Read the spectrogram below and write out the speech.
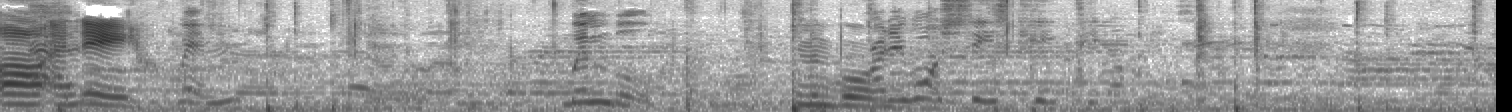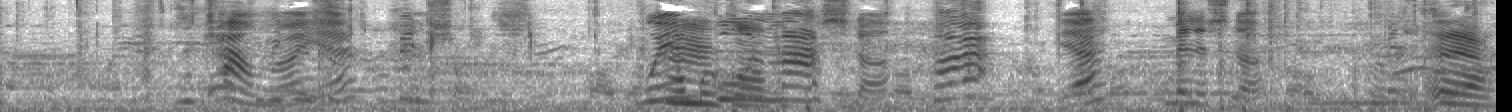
R N E. Wim. Wimble. Wimborne. Ready? Watch these key key. It's a town, right? Yeah. Vincent's. Oh Wimborne God. Master. Yeah. Minister. Yeah,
